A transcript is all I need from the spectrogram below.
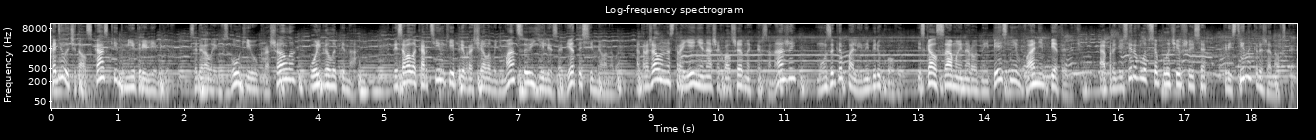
Находил и читал сказки Дмитрий Лебедев. Собирала их в звуки и украшала Ольга Лапина. Рисовала картинки и превращала в анимацию Елизавета Семенова. Отражала настроение наших волшебных персонажей музыка Полины Бирюковой. Искал самые народные песни Ваня Петрович. А продюсировала все получившееся Кристина Крыжановская.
